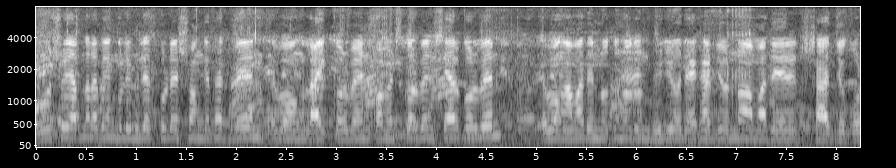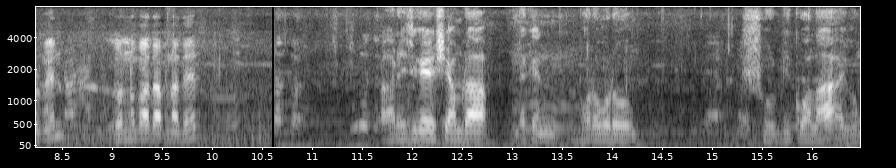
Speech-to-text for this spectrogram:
অবশ্যই আপনারা বেঙ্গলি ভিলেজ ফুডের সঙ্গে থাকবেন এবং লাইক করবেন কমেন্টস করবেন শেয়ার করবেন এবং আমাদের নতুন নতুন ভিডিও দেখার জন্য আমাদের সাহায্য করবেন। ধন্যবাদ আপনাদের। আর এই জায়গায় এসে আমরা দেখেন বড় বড় সবজি কলা এবং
